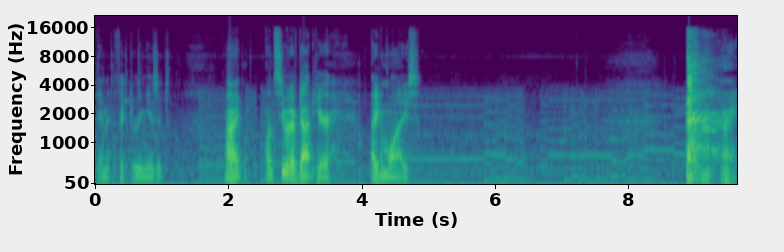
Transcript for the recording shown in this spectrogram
Damn it, victory music. Alright, let's see what I've got here, item-wise. Alright.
